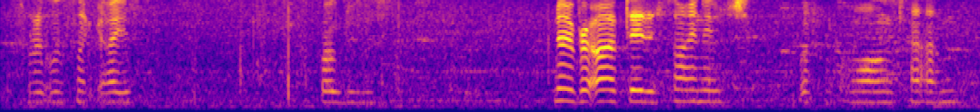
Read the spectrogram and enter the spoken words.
That's what it looks like, guys. Produce. Never updated signage for a long time.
